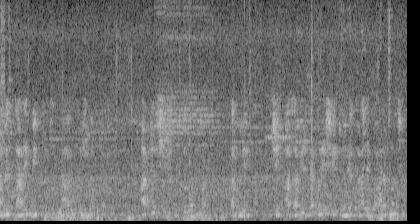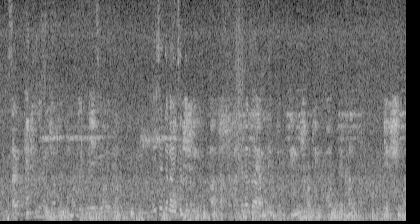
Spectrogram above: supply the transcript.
তাহলে তার এই মিথ্যা তো তার উপরই করতে হবে আর যদি সে সত্যবাদী হয় তাহলে যে আজাবের ব্যাপারে সে তোমাদের কাছে বাধা করেছে তার কিছু না কিছু তো তোমাদের কাছে পাবে না এই সাইডে না এই সাইডে না আল্লাহ তাআলা এমন লোককে সঠিক পথ দেখান যে সীমা।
